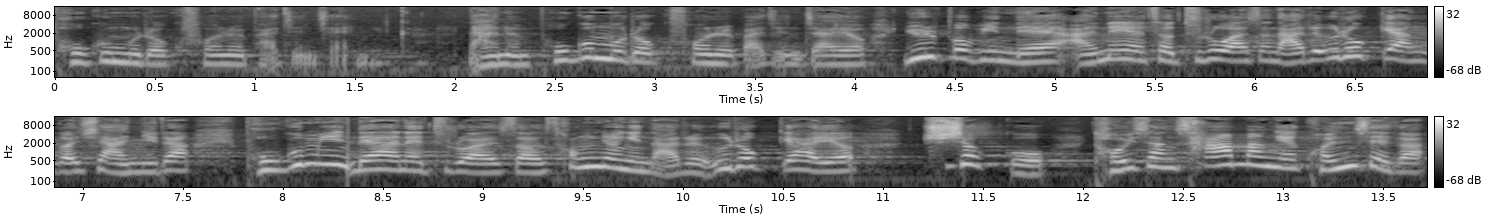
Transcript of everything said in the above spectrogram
복음으로 구원을 받은 자입니까? 나는 복음으로 구원을 받은 자요. 율법이 내 안에서 들어와서 나를 의롭게 한 것이 아니라 복음이 내 안에 들어와서 성령이 나를 의롭게 하여 주셨고 더 이상 사망의 권세가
